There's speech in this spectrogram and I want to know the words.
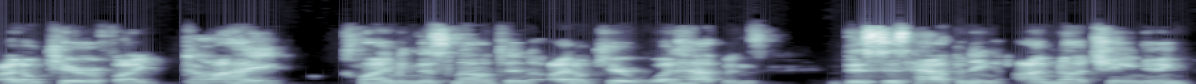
I don't care if I die climbing this mountain. I don't care what happens. This is happening. I'm not changing.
